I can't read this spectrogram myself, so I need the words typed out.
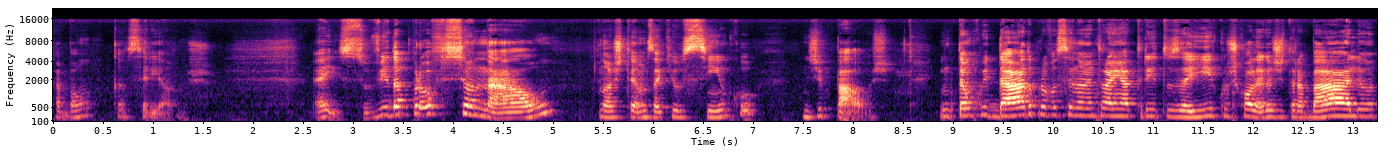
Tá bom? Cancerianos. É isso. Vida profissional, nós temos aqui o 5 de paus. Então, cuidado para você não entrar em atritos aí com os colegas de trabalho,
